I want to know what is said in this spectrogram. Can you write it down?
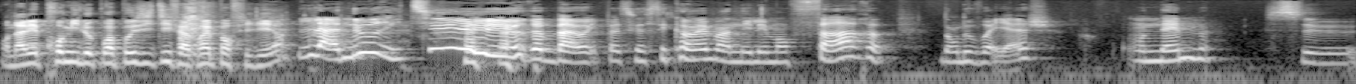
on avait promis le point positif après pour finir. La nourriture Bah oui, parce que c'est quand même un élément phare dans nos voyages. On aime se,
